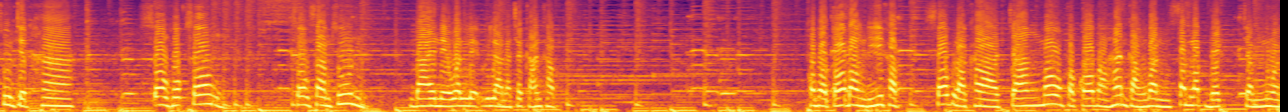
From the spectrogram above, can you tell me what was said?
075 262 230 ได้ในวันและเวลาราชการครับอบตบางดีครับสอบราคาจ้างเมาประกอบอาหารกลางวันสำหรับเด็กจำนวน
